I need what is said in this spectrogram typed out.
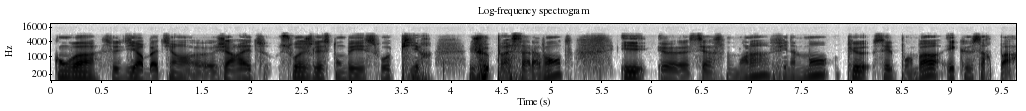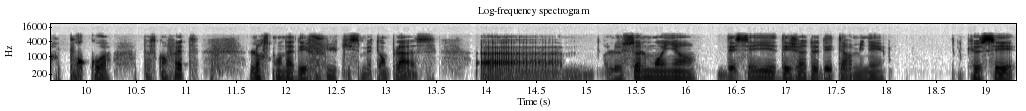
qu'on va se dire bah tiens, euh, j'arrête, soit je laisse tomber, soit pire, je passe à la vente. Et euh, c'est à ce moment-là, finalement, que c'est le point bas et que ça repart. Pourquoi? Parce qu'en fait, lorsqu'on a des flux qui se mettent en place, euh, le seul moyen d'essayer déjà de déterminer que c'est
